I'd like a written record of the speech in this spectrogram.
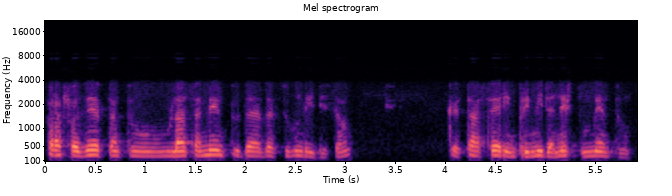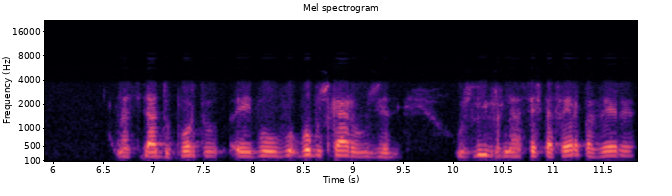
para fazer tanto o lançamento da, da segunda edição, que está a ser imprimida neste momento na cidade do Porto. E vou, vou, vou buscar os, os livros na sexta-feira para ver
